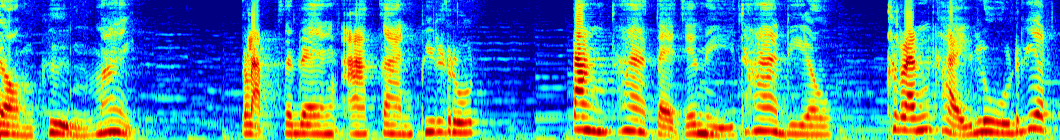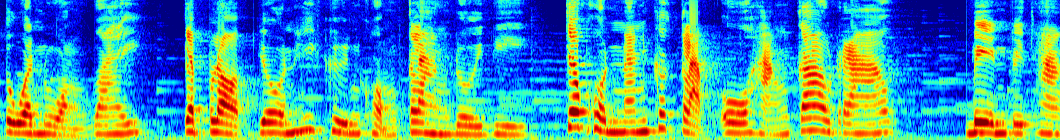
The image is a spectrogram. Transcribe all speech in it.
ยอมคืนไม่ กลับแสดงอาการพิรุษตั้งท่าแต่จะหนีท่าเดียว ครั้นไขลูเรียกตัวหน่วงไว้ จะปลอบโยนให้คืนของกลางโดยดี เจ้าคนนั้นก็กลับโอหังก้าวร้าว เบนไปทาง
